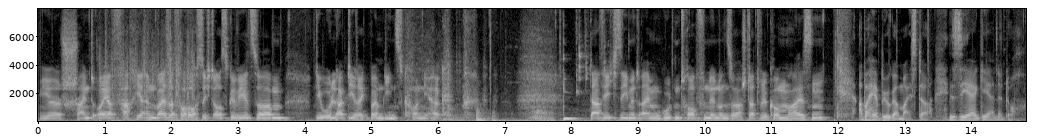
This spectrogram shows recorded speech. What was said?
Ihr scheint euer Fach hier in weiser Voraussicht ausgewählt zu haben. Die Uhr lag direkt beim Dienstcognac. Darf ich Sie mit einem guten Tropfen in unserer Stadt willkommen heißen? Aber Herr Bürgermeister, sehr gerne doch.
